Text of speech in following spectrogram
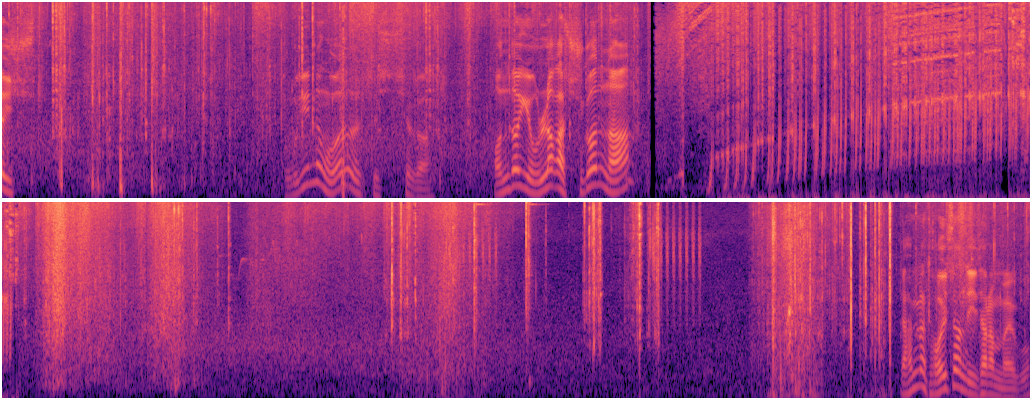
있어 이씨. 어디 있는 거야 도대체 시체가? 언덕이 올라가 죽었나? 한 명 더 있었는데 이 사람 말고.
